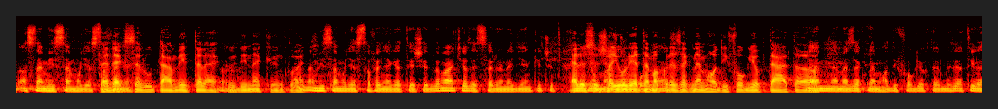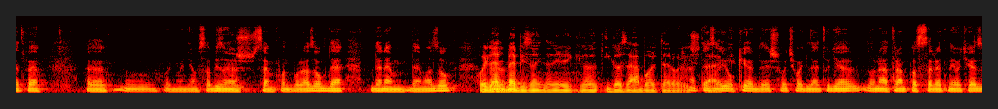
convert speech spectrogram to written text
Azt nem hiszem, hogy ezt FedEx-el fenye... utánvétel elküldi nekünk? Vagy? Nem hiszem, hogy ezt a fenyegetését beváltja, ez egyszerűen egy ilyen kicsit... Először is, ha jól értem, akkor ezek nem hadifoglyok, tehát a... Nem, nem, ezek nem hadifoglyok természetesen, illetve hogy mondjam, szóval bizonyos szempontból azok, de, de nem, nem azok. Hogy lehet bebizonyítani, hogy igazából terroristák? Hát ez a jó kérdés, hogy hogy lehet. Ugye Donald Trump azt szeretné, hogyha ez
